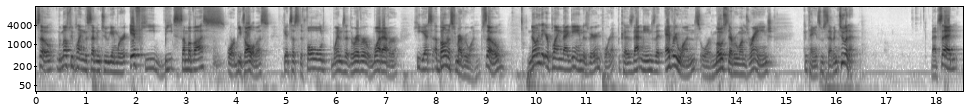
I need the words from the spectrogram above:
So we must be playing the 7 2 game where if he beats some of us, or beats all of us, gets us to fold, wins at the river, whatever, he gets a bonus from everyone. So knowing that you're playing that game is very important because that means that everyone's, or most everyone's range, contains some 7 2 in it. That said,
